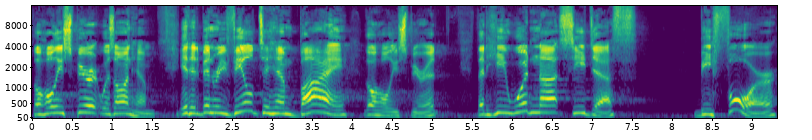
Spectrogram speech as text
The Holy Spirit was on him. It had been revealed to him by the Holy Spirit that he would not see death before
